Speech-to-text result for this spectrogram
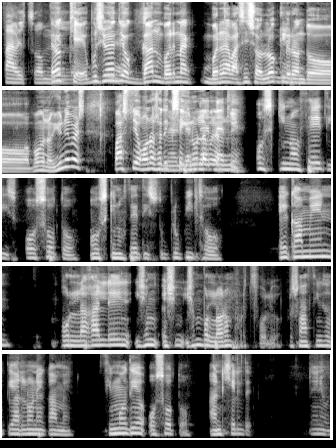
παρελθόν Ε, μέλλον. Οκ, που σημαίνει Ναι. ότι ο Gunn μπορεί να, μπορεί να βασίσει ολόκληρο το επόμενο universe πας στο γεγονός ότι Ναι, ξεκινούν ναι, από την ναι, ναι. αρχή. Ο σκηνοθέτης, ο Σότο, ο σκηνοθέτης του Blue Beetle, έκαμε πολλά καλή, είχε, είχε, είχε πολλά ωραίο πορτφόλιο. Προσπαθώ να θυμηθώ τι άλλον έκαμε. Θυμώ ότι ο Σότο, αν χέλτε. Anyway.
